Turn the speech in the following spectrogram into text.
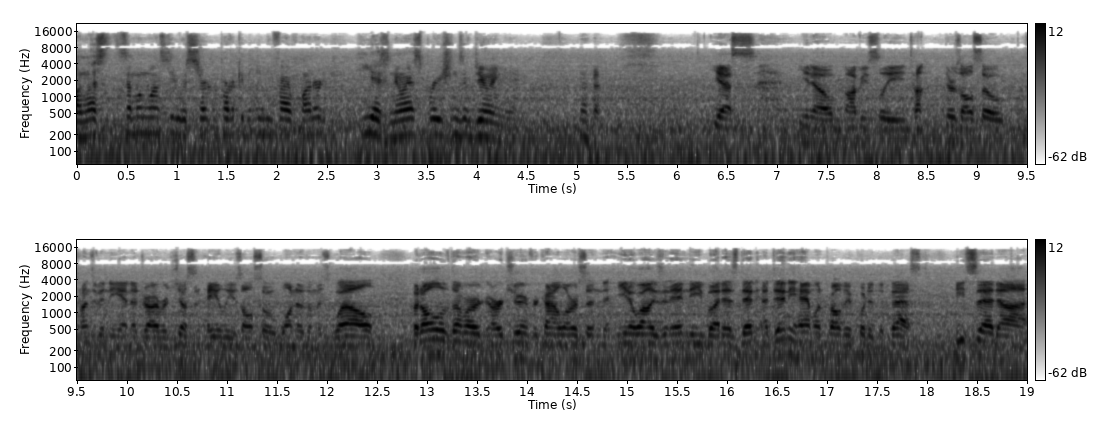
unless someone wants to do a certain part of the Indy 500, he has no aspirations of doing it. Yes, you know, obviously, ton, there's also tons of Indiana drivers. Justin Haley is also one of them as well. But all of them are, are cheering for Kyle Larson, you know, while he's in Indy. But as Den, uh, Denny Hamlin probably put it the best, he said, uh,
